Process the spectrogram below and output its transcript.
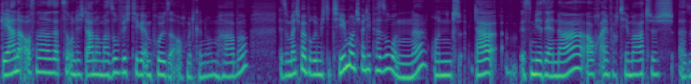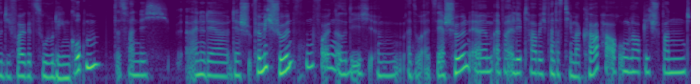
gerne auseinandersetze und ich da nochmal so wichtige Impulse auch mitgenommen habe. Also manchmal berühren mich die Themen, manchmal die Personen. Ne? Und da ist mir sehr nah auch einfach thematisch, also die Folge zu den Gruppen. Das fand ich eine der, der für mich schönsten Folgen, also die ich ähm, also als sehr schön ähm, einfach erlebt habe. Ich fand das Thema Körper auch unglaublich spannend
